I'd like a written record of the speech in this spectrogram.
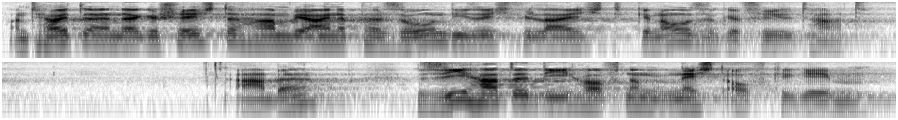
Und heute in der Geschichte haben wir eine Person, die sich vielleicht genauso gefühlt hat. Aber sie hatte die Hoffnung nicht aufgegeben.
